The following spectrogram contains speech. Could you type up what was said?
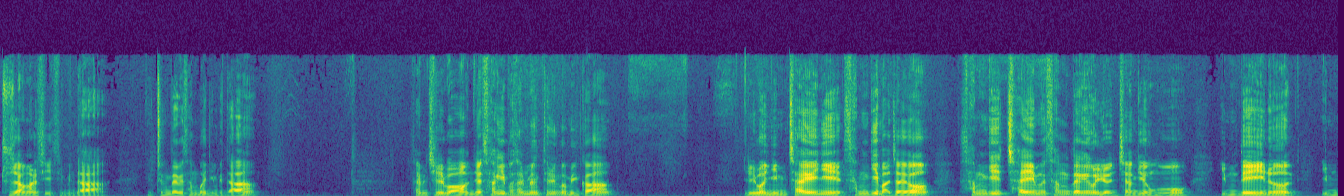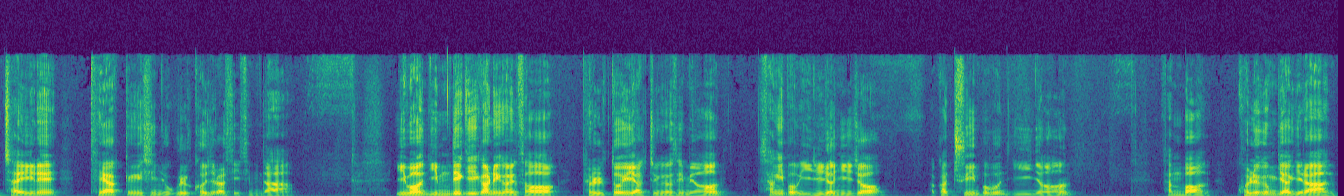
주장할 수 있습니다. 정답이 3번입니다. 37번 이제 상위파 설명 틀린 겁니까? 1번 임차인이 3기 맞아요. 3기 차임 상당액을 연체한 경우 임대인은 임차인의 계약갱신 요구를 거절할 수 있습니다. 2번 임대기간에 의해서 별도의 약정이 세면 상위법 1년이죠. 아까 주임법은 2년. 3번 권리금 계약이란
